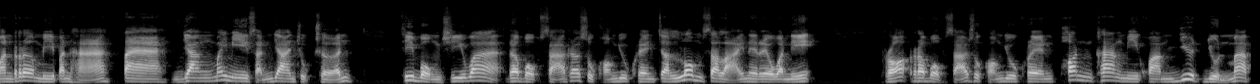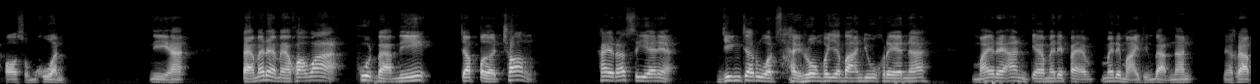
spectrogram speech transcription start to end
มันเริ่มมีปัญหา แต่ยังไม่มีสัญญาณฉุกเฉิน ที่บ่งชี้ว่าระบบสาธารณสุขของยูเครนจะล่มสลายในเร็ววันนี้ เพราะระบบสาธารณสุขของยูเครนค่อนข้างมีความยืดหยุ่นมากพอสมควร นี่ฮะ แต่ไม่ได้หมายความว่าพูดแบบนี้จะเปิดช่องให้รัสเซียเนี่ย ยิงจรวดใส่โรงพยาบาลยูเครนนะไมไรอันแกไม่ได้แปลไม่ได้หมายถึงแบบนั้นนะครับ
